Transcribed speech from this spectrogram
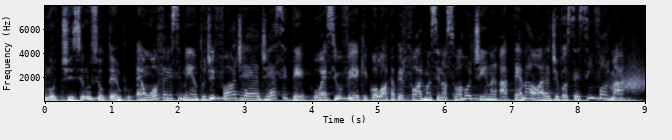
Notícia no seu tempo. É um oferecimento de Ford Edge ST, o SUV que coloca performance na sua rotina até na hora de você se informar.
